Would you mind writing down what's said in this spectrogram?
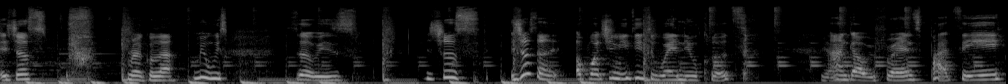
It's just regular. I mean, we. So it's it's just it's just an opportunity to wear new clothes, Yeah. hang out with friends, party,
